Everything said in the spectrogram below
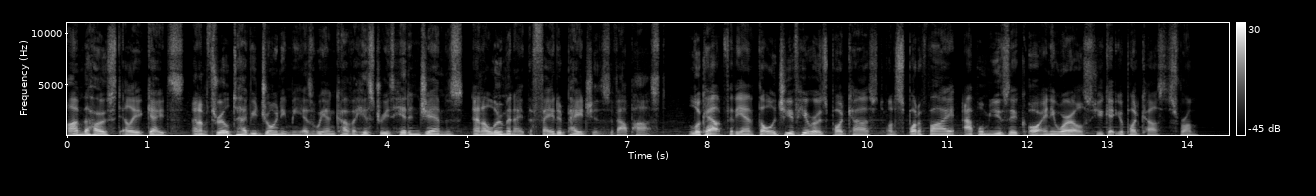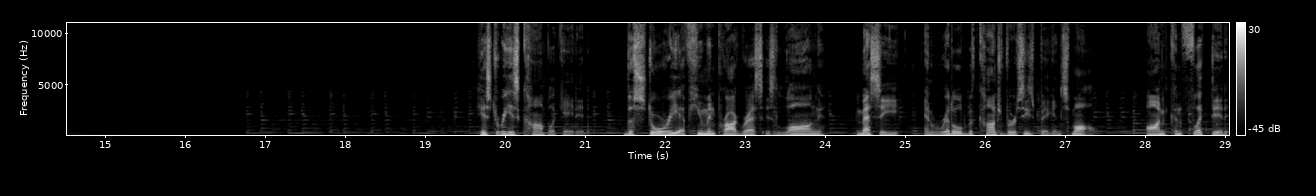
I'm the host, Elliot Gates, and I'm thrilled to have you joining me as we uncover history's hidden gems and illuminate the faded pages of our past. Look out for the Anthology of Heroes podcast on Spotify, Apple Music, or anywhere else you get your podcasts from. History is complicated. The story of human progress is long, messy, and riddled with controversies big and small. On Conflicted,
